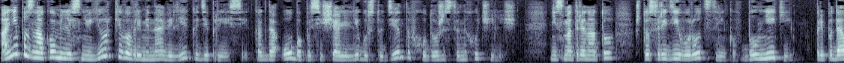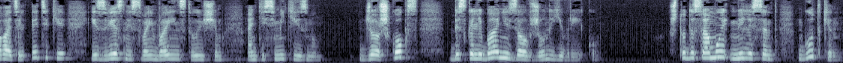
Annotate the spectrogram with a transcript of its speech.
Они познакомились в Нью-Йорке во времена Великой депрессии, когда оба посещали Лигу студентов художественных училищ. Несмотря на то, что среди его родственников был некий преподаватель этики, известный своим воинствующим антисемитизмом, Джордж Кокс без колебаний взял в жены еврейку. Что до самой Миллисент Гудкин,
